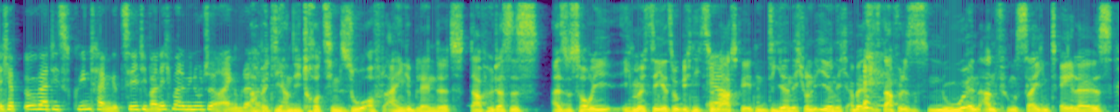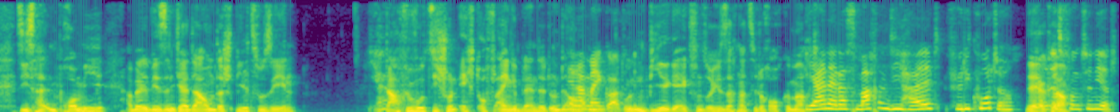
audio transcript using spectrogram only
Ich habe irgendwer die Screentime gezählt, die war nicht mal eine Minute eingeblendet. aber die haben die trotzdem so oft eingeblendet. Dafür, dass es, also sorry, ich möchte jetzt wirklich nicht zu Ja. nahe treten, dir nicht und ihr nicht, aber es ist dafür, dass es nur in Anführungszeichen Taylor ist. Sie ist halt ein Promi, aber wir sind ja da, um das Spiel zu sehen. ja. Dafür wurde sie schon echt oft eingeblendet. Und Ja, auch, mein Gott. Und ein Bier geäxt und solche Sachen hat sie doch auch gemacht. Ja, ne, das machen die halt für die Quote. Ja, ja, und klar. es funktioniert.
